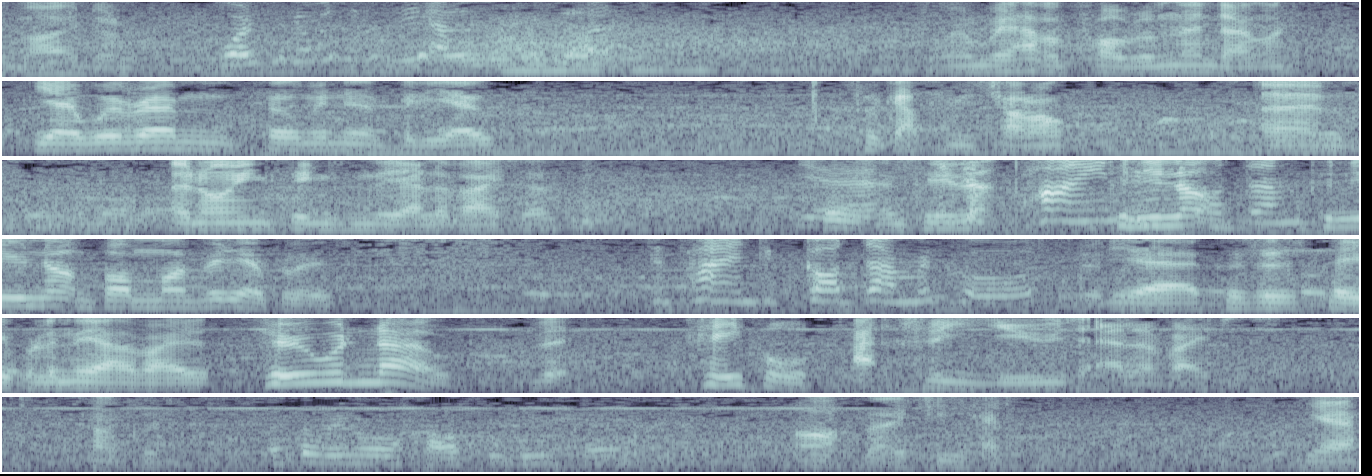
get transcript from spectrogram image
he might have done. What if we go into the elevator? When we have a problem, then don't we? Yeah, we're um, filming a video for Katherine's channel. Um, annoying things in the elevator. Yeah. And can you It's a not- pain Can to you not? goddamn. Can you not bomb my video, please? It's a pain to goddamn record. Yeah, because there's people in the elevator. Who would know that people actually use elevators? It's not good. I thought we were all healthy these days. Oh, got itchy head. Yeah,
